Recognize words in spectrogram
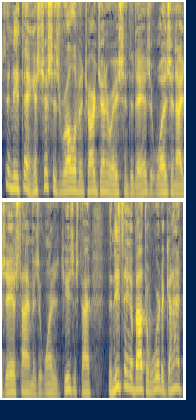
it's a neat thing. It's just as relevant to our generation today as it was in Isaiah's time, as it was in Jesus' time. The neat thing about the Word of God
